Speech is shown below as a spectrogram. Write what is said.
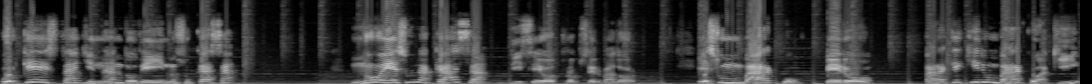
¿Por qué está llenando de heno su casa? No es una casa, dice otro observador. Es un barco, pero ¿para qué quiere un barco aquí?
